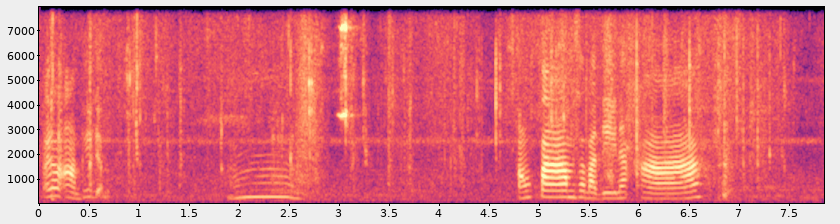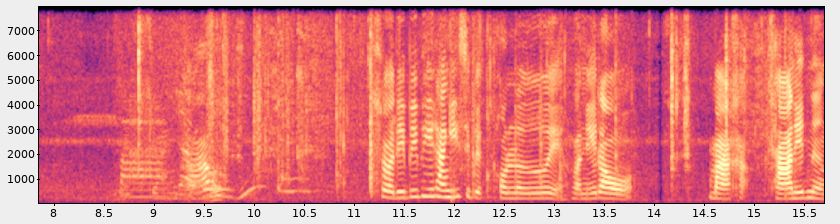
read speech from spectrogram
ไม่ต้องอ่านพี่เดี๋ยวอืมน้องปาล์มสวัสดีนะคะ ปลา ครับ สวัสดีพี่ๆทั้ง 21 คนเลย วันนี้เรามาค่ะช้านิดหนึ่ง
